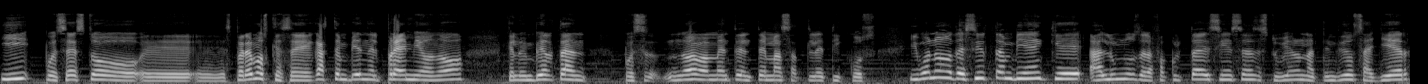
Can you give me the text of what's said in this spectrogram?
Y pues esto, eh, eh, esperemos que se gasten bien el premio, ¿no? Que lo inviertan pues nuevamente en temas atléticos. Y bueno, decir también que alumnos de la Facultad de Ciencias estuvieron atendidos ayer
